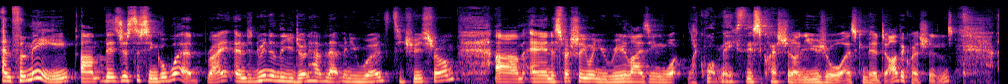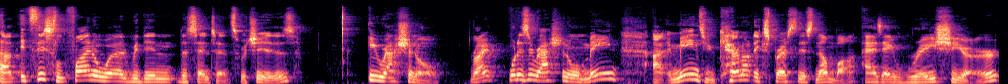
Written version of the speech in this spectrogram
And for me, um, there's just a single word, right? And admittedly, you don't have that many words to choose from. Um, and especially when you're realizing what, like, what makes this question unusual as compared to other questions, um, it's this final word within the sentence, which is irrational right? What does irrational mean? Uh, it means you cannot express this number as a ratio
